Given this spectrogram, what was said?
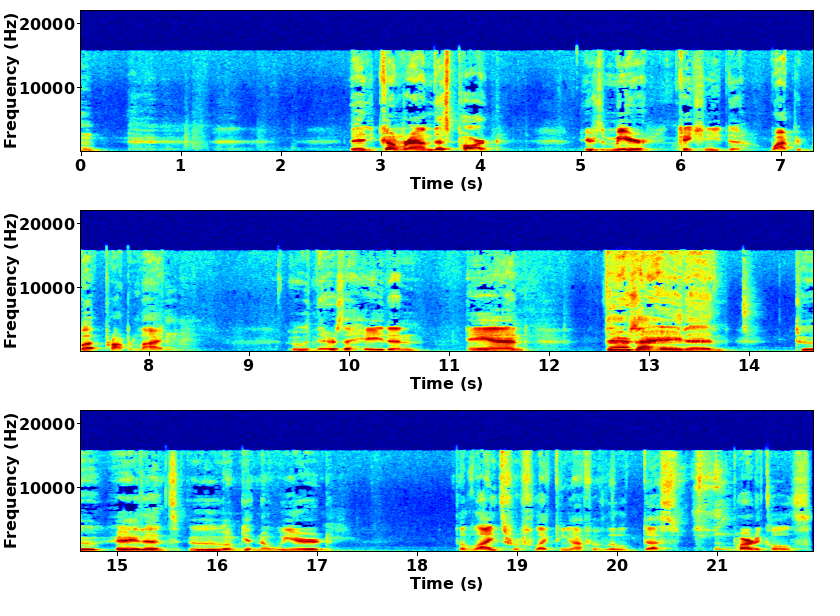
then you come around this part. Here's a mirror in case you need to wipe your butt proper light. Ooh, there's a Hayden. And there's a Hayden. Two Haydens. Ooh, I'm getting a weird. The lights reflecting off of little dust particles.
